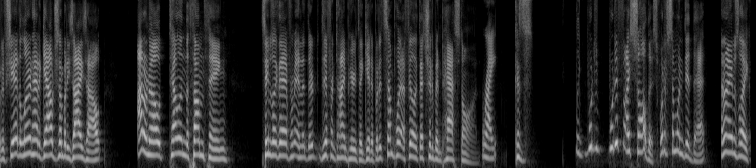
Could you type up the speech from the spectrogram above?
but if she had to learn how to gouge somebody's eyes out, I don't know, telling the thumb thing seems like that from, and there are different time periods, I get it, but at some point, I feel like that should have been passed on. Right. Because, like, what if, what if I saw this? What if someone did that? And I was like,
